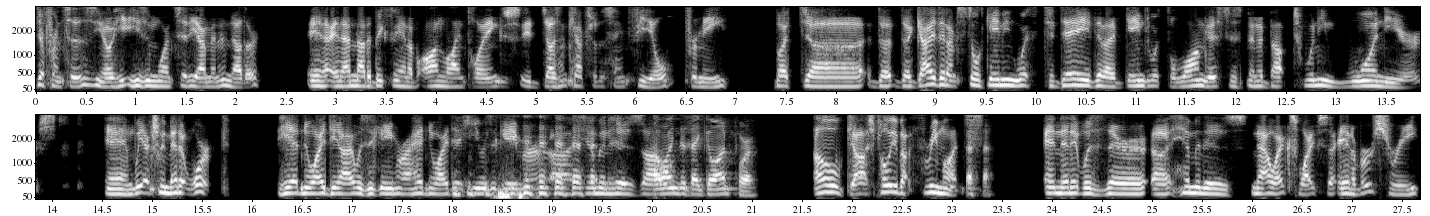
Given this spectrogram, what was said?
differences. You know, he, he's in one city, I'm in another. And, and I'm not a big fan of online playing. It doesn't capture the same feel for me. But uh, the the guy that I'm still gaming with today, that I've gamed with the longest, has been about 21 years, and we actually met at work. He had no idea I was a gamer. I had no idea he was a gamer. Uh, him and his uh, How long did that go on for? oh gosh, probably about three months. and then it was their uh, him and his now ex-wife's anniversary,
